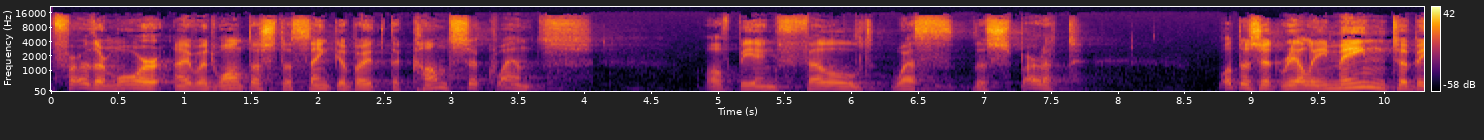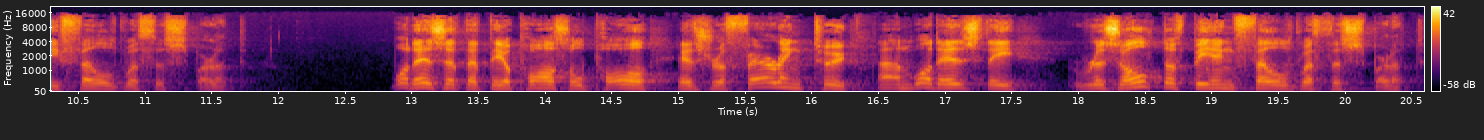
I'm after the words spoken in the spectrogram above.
furthermore, I would want us to think about the consequence of being filled with the Spirit. What does it really mean to be filled with the Spirit? What is it that the Apostle Paul is referring to? And what is the result of being filled with the Spirit?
